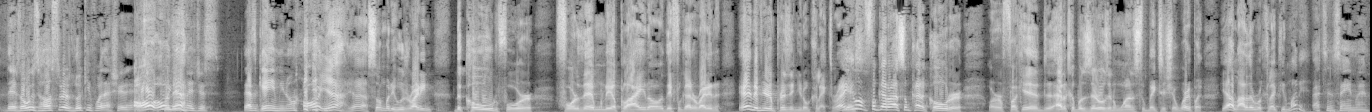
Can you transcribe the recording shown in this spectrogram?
There's always hustlers looking for that shit. and Oh, oh, for them, yeah. it's just that's game, you know. Oh yeah, yeah. Somebody who's writing the code for for them when they apply, you know, they forgot to write it. in. And if you're in prison, you don't collect, right? Yes. You don't forgot to add some kind of code or or fucking add a couple of zeros and ones to make this shit work. But yeah, a lot of them were collecting money. That's insane, man.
